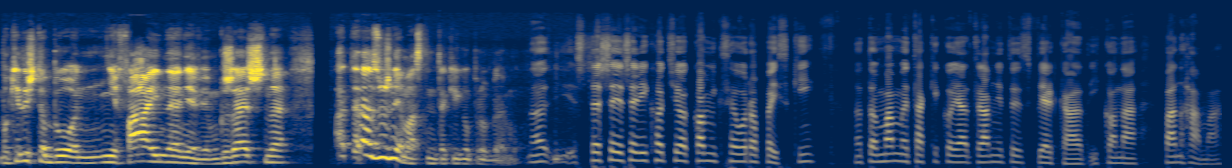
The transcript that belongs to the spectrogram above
Bo kiedyś to było niefajne, nie wiem, grzeszne, a teraz już nie ma z tym takiego problemu. No szczerze, jeżeli chodzi o komiks europejski, no to mamy takiego, ja, dla mnie to jest wielka ikona Van Hama,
